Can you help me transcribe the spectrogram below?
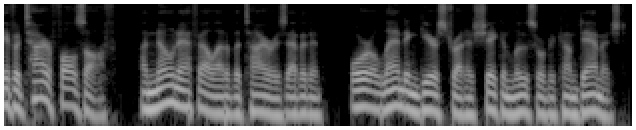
If a tire falls off, a known FL out of the tire is evident, or a landing gear strut has shaken loose or become damaged,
